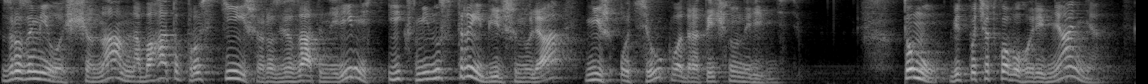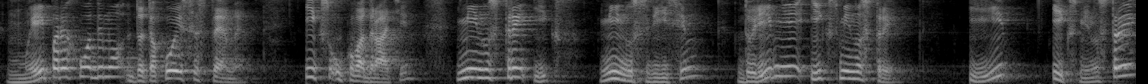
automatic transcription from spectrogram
Зрозуміло, що нам набагато простіше розв'язати нерівність х-3 більше нуля, ніж оцю квадратичну нерівність. Тому від початкового рівняння ми переходимо до такої системи х у квадраті мінус 3х мінус 8 дорівнює х мінус 3. І х мінус 3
